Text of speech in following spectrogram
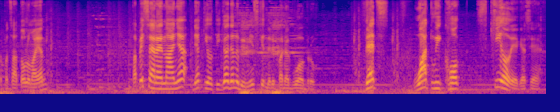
Dapat satu lumayan. Tapi Serenanya dia kill 3 dia lebih miskin daripada gua bro. That's what we call skill ya guys ya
